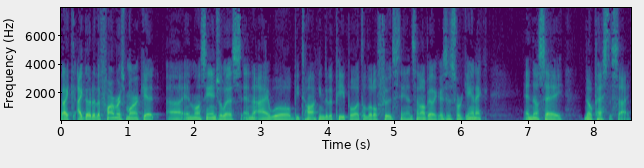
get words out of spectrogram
Like I go to the farmers market uh, in Los Angeles, and I will be talking to the people at the little food stands, and I'll be like, "Is this organic?" And they'll say, "No pesticide,"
